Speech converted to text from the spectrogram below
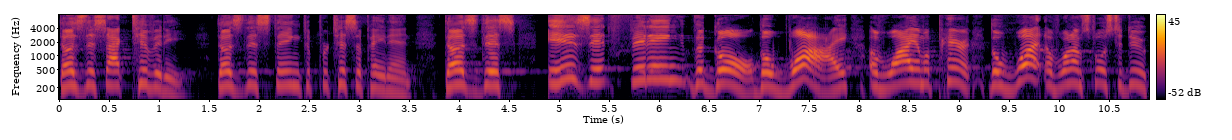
Does this activity, does this thing to participate in, does this, is it fitting the goal, the why of why I'm a parent, the what of what I'm supposed to do?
